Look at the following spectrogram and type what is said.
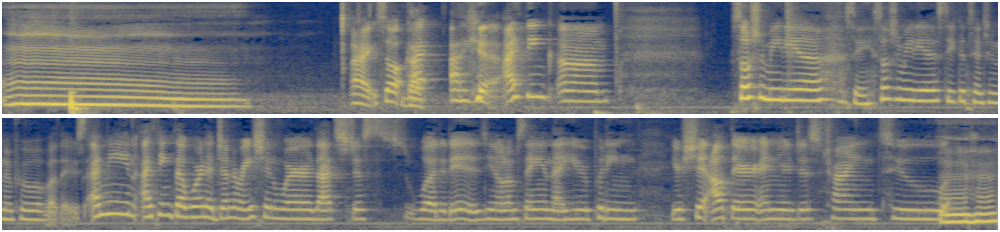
Mm. All right, so I, I, yeah, I think um, social media. Let's see, social media seek attention and approval of others. I mean, I think that we're in a generation where that's just what it is. You know what I'm saying? That you're putting your shit out there and you're just trying to. Mm-hmm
